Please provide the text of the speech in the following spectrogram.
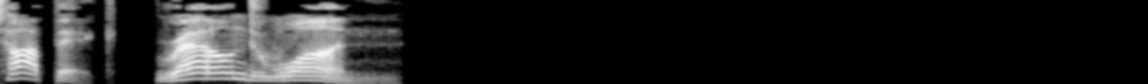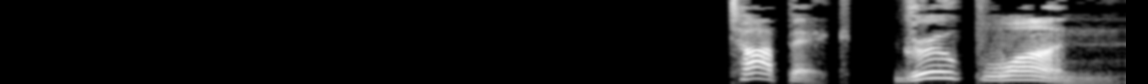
Topic: Round 1. Topic: Group 1.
